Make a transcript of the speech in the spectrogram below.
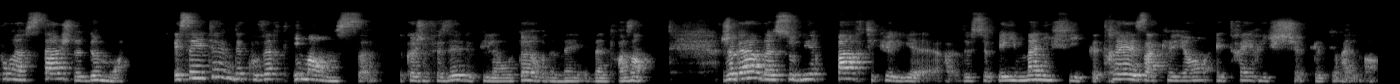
pour un stage de deux mois. Et ça a été une découverte immense que je faisais depuis la hauteur de mes 23 ans. Je garde un souvenir particulier de ce pays magnifique, très accueillant et très riche culturellement.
